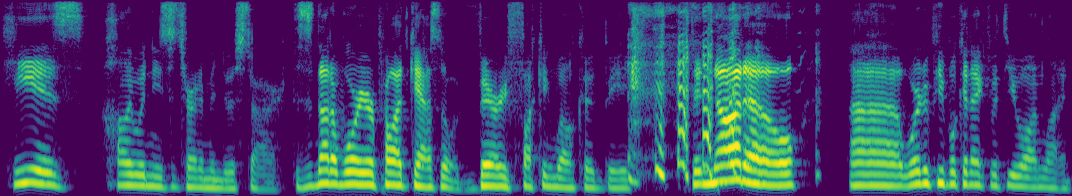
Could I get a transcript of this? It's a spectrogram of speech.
He is Hollywood needs to turn him into a star. This is not a Warrior podcast, though it very fucking well could be. Donato, uh, where do people connect with you online?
